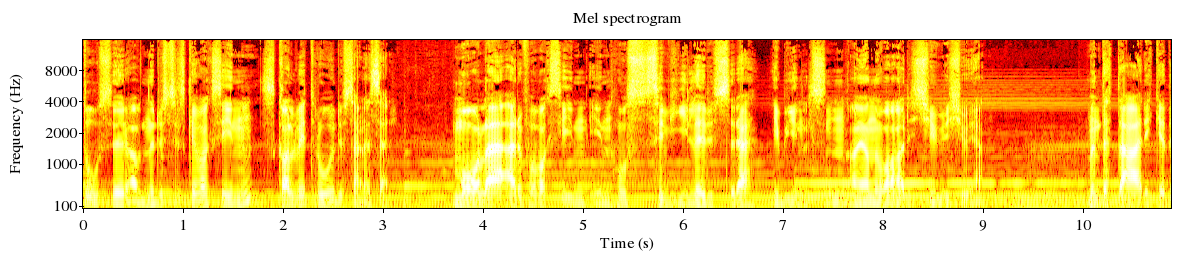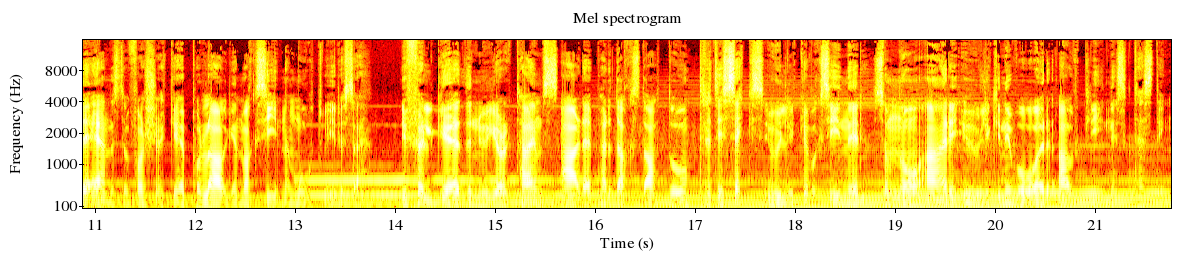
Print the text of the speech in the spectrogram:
doser av den russiske vaksinen, skal vi tro russerne selv. Målet er å få vaksinen inn hos sivile russere i begynnelsen av januar 2021. Men dette er ikke det eneste forsøket på å lage en vaksine mot viruset. Ifølge The New York Times er det per dags dato 36 ulike vaksiner som nå er i ulike nivåer av klinisk testing.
